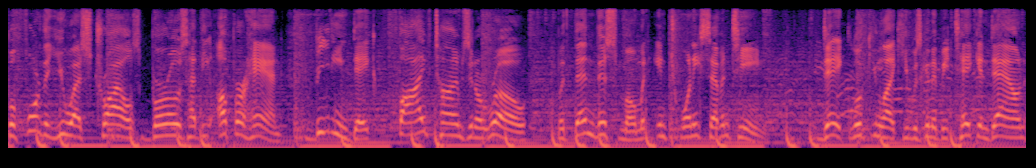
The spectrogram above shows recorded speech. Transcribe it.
Before the U.S. trials, Burroughs had the upper hand, beating Dake five times in a row, but then this moment in 2017. Dake looking like he was going to be taken down,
